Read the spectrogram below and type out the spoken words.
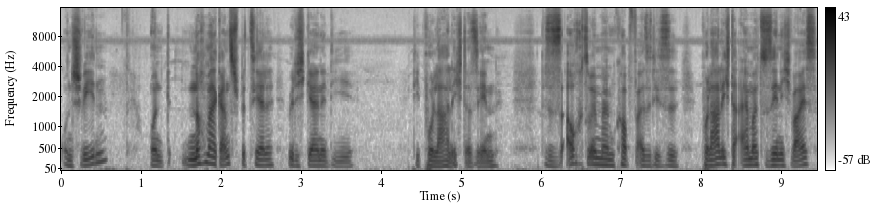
und Schweden. Und nochmal ganz speziell würde ich gerne die, die Polarlichter sehen. Das ist auch so in meinem Kopf, also diese Polarlichter einmal zu sehen. Ich weiß,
